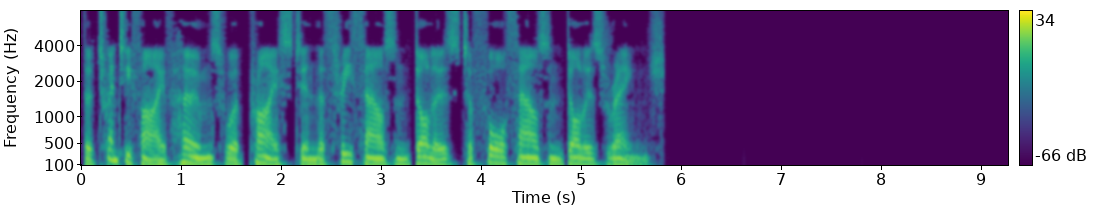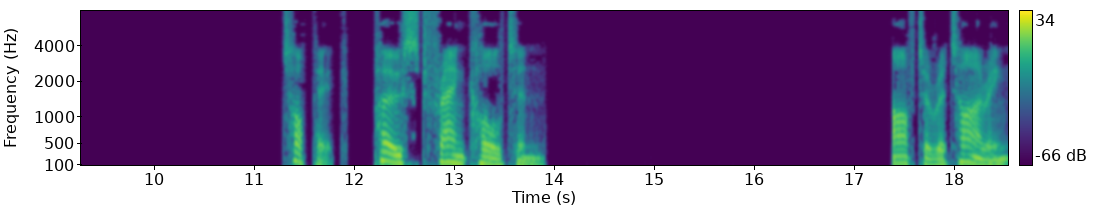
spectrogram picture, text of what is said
The 25 homes were priced in the $3,000 to $4,000 range. Topic: Post-Frank Holton After retiring,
